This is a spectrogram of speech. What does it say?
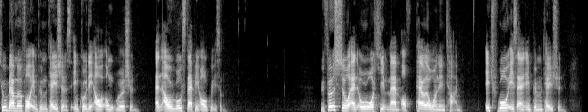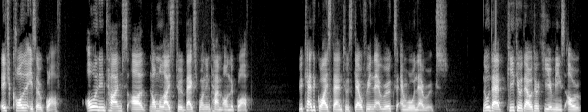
two Bellman-Ford implementations including our own version, and our rho stepping algorithm. We first show an overall heat map of parallel running time. Each row is an implementation. Each column is a graph. All running times are normalized to the best running time on the graph. We categorize them to scale-free networks and road networks. Note that PQ delta here means our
